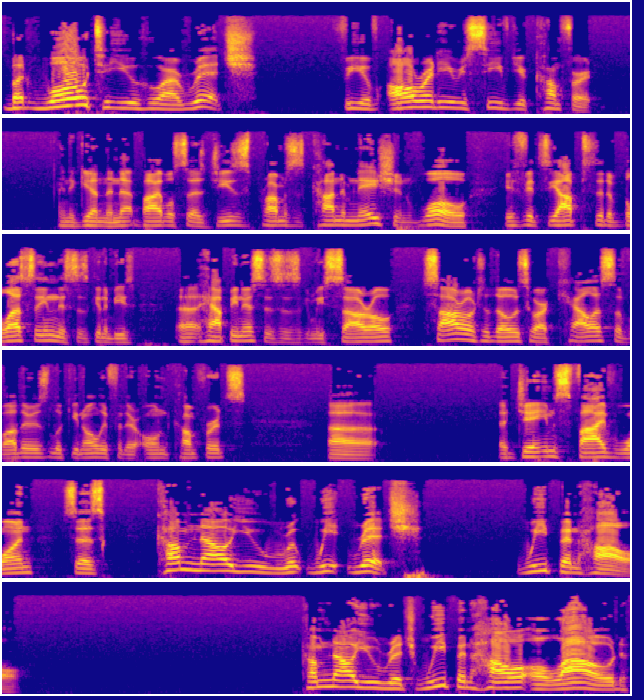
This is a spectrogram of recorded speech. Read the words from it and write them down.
But woe to you who are rich, for you have already received your comfort. And again, the Net Bible says Jesus promises condemnation. Woe. If it's the opposite of blessing, this is going to be uh, happiness. This is going to be sorrow. Sorrow to those who are callous of others, looking only for their own comforts. Uh, uh, James 5 1 says, Come now, you rich, weep and howl. Come now, you rich, weep and howl aloud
